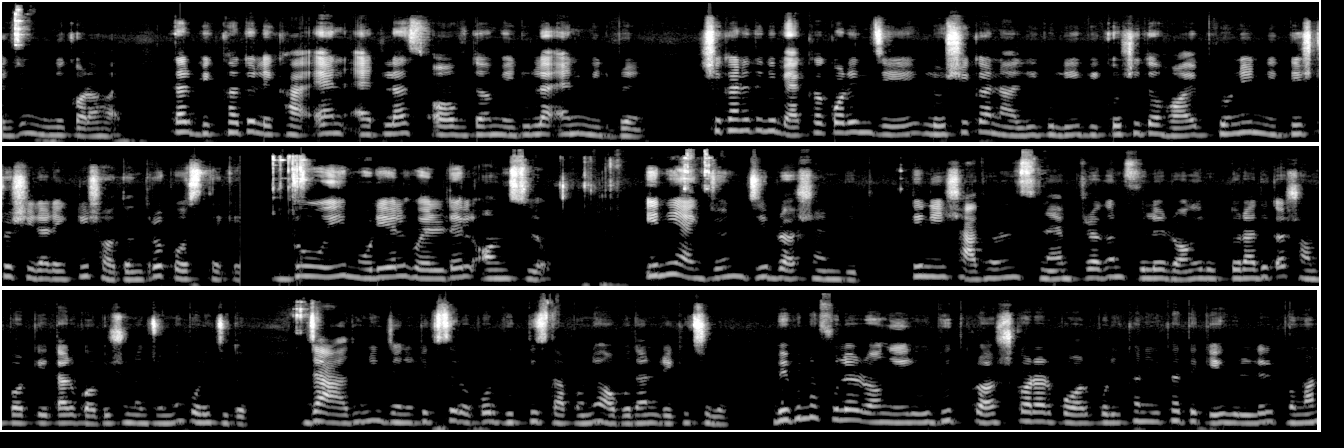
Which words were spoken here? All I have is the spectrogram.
একজন মনে করা হয়। তার বিখ্যাত লেখা an atlas of the medulla and midbrain সেখানে তিনি ব্যাখ্যা করেন যে লসিকা নালীগুলি বিকশিত হয় ভ্রূণের নির্দিষ্ট শিরার একটি স্বতন্ত্র কোষ থেকে। দুই, মোরিয়েল ওয়েলডেল অনস্লো। ইনি একজন জীব রসায়নবিদ তিনি সাধারণ স্ন্যাপড্রাগন ফুলের রঙের উত্তরাধিকার সম্পর্কে তার গবেষণার জন্য পরিচিত, যা আধুনিক জেনেটিক্সের ওপর ভিত্তি স্থাপনে অবদান রেখেছিল। বিভিন্ন ফুলের রঙের উদ্ভিদ ক্রস করার পর পরীক্ষা নিরীক্ষা থেকে উইল্ডেল প্রমাণ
